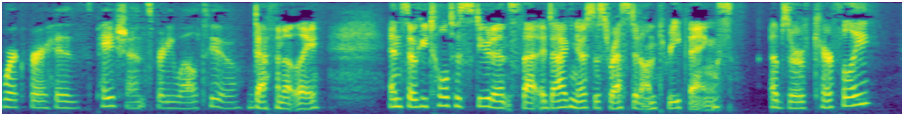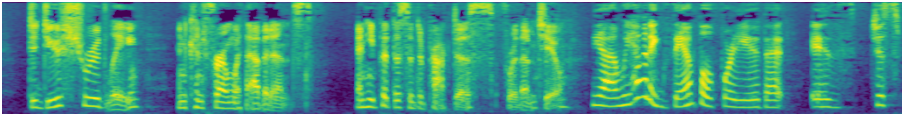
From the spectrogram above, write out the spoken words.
work for his patients pretty well too. Definitely. And so he told his students that a diagnosis rested on three things observe carefully, deduce shrewdly, and confirm with evidence. And he put this into practice for them too. Yeah, and we have an example for you that is just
